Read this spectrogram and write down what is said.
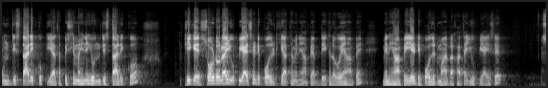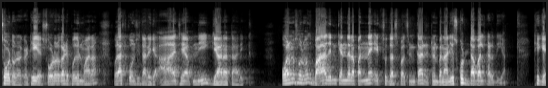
29 तारीख को किया था, पिछले महीने की 29 तारीख को ठीक है, सौ डॉलर यूपीआई से डिपॉजिट किया था मैंने यहाँ पे, आप देख रहे हो यहाँ पे। मैंने यहाँ पे ये डिपॉजिट मार रखा था यूपीआई से सौ डॉलर का, ठीक है, सौ डॉलर का डिपॉजिट मारा। और आज कौन सी तारीख है? आज है अपनी ग्यारह तारीख। ऑलमोस्ट ऑलमोस्ट बारह दिन के अंदर अपन ने एक सौ दस परसेंट का रिटर्न बना लिया, उसको डबल कर दिया, ठीक है।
